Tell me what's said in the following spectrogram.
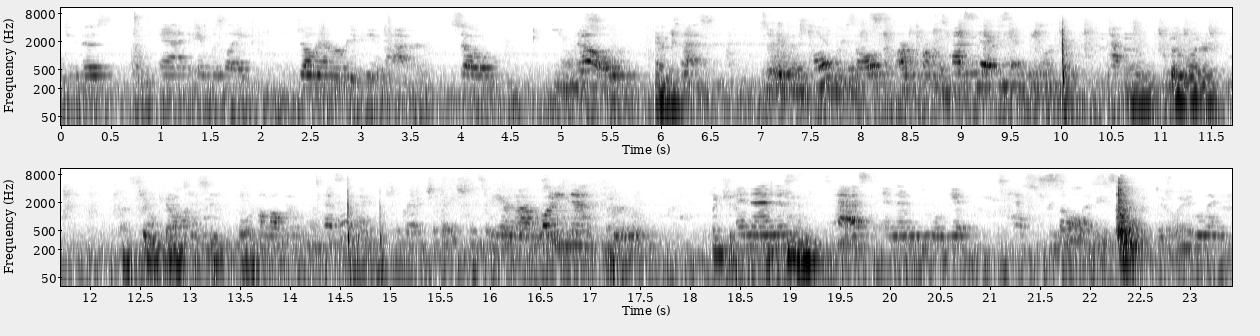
we do this, and it was like, don't ever repeat a pattern. So you know the test. So the control results are from test decks that we have to Um, Clearwater, a city council seat for. come up with the test deck. Congratulations. We are now running that through, Thank you. and then this is the test, and then we will get test results. We will then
